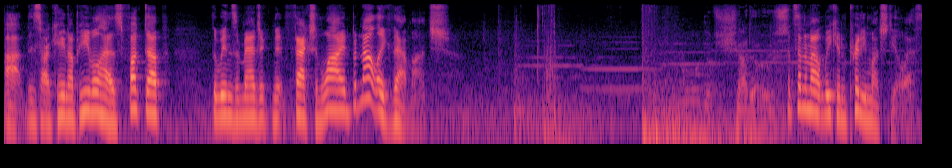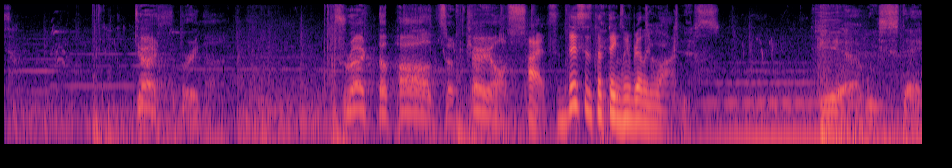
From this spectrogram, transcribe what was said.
Ah, this arcane upheaval has fucked up the Winds of Magic faction wide, but not like that much. Shadows. That's an amount we can pretty much deal with. Deathbringer. Tread the paths of chaos. Alright, so this is the thing we really want. Here we stay.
